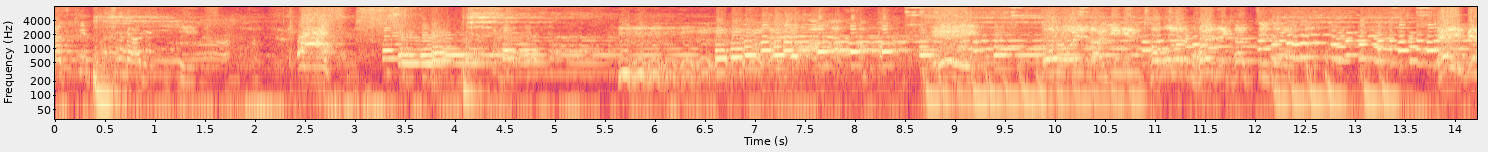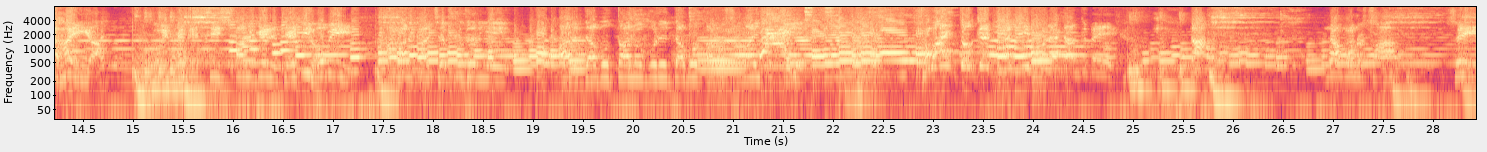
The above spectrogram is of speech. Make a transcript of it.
আজকে পুজো না দিই তোর ওই রাগিনীর খবরের ভয় দেখাচ্ছিস আমাকে এই বেহাইয়া তুই ভেবেছিস স্বর্গের দেবী হবি? আমার কাছে পুজো নিয়ে আর দেবতা নগরে দেবতা সবাই মনসা সেই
